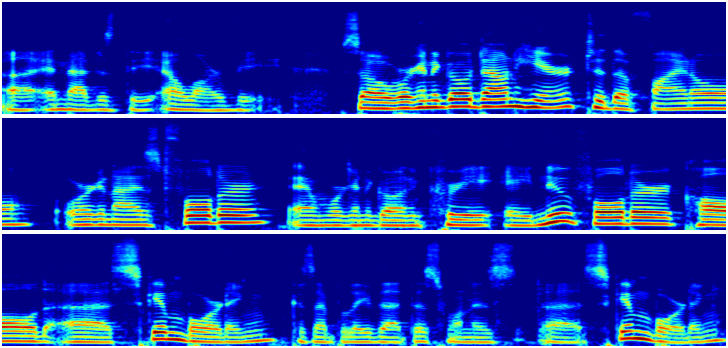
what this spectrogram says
Uh, and that is the LRV. So we're going to go down here to the final organized folder, and we're going to go and create a new folder called uh, skimboarding, because I believe that this one is uh, skimboarding.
